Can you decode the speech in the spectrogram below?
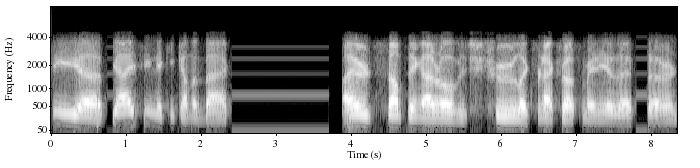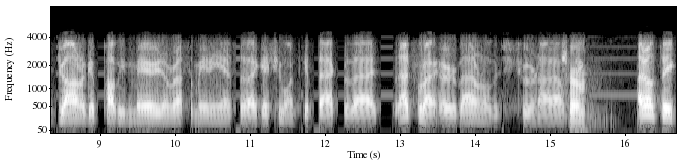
see. Uh, yeah, I see Nikki coming back. I heard something. I don't know if it's true. Like for next WrestleMania, that uh, her and John will get probably married on WrestleMania. So I guess she wants to get back for that. That's what I heard, but I don't know if it's true or not. I don't Sure. Think, I don't think.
